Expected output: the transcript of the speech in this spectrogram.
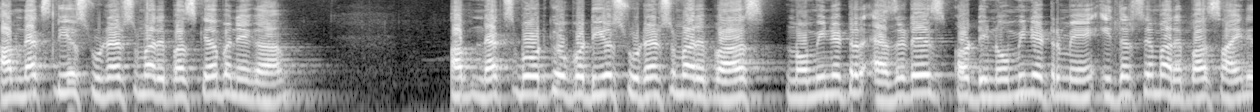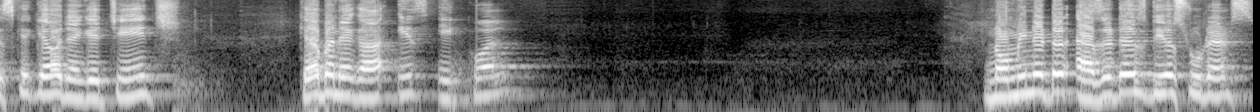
अब नेक्स्ट डियर स्टूडेंट्स हमारे पास क्या बनेगा? अब नेक्स्ट बोर्ड के ऊपर डियर स्टूडेंट्स हमारे पास नोमिनेटर एज इट इज़ और डिनोमिनेटर में इधर से हमारे पास साइन इसके क्या हो जाएँगे? चेंज क्या बनेगा? Is equal numerator as it is dear students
